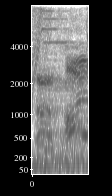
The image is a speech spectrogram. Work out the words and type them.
Uh, I-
